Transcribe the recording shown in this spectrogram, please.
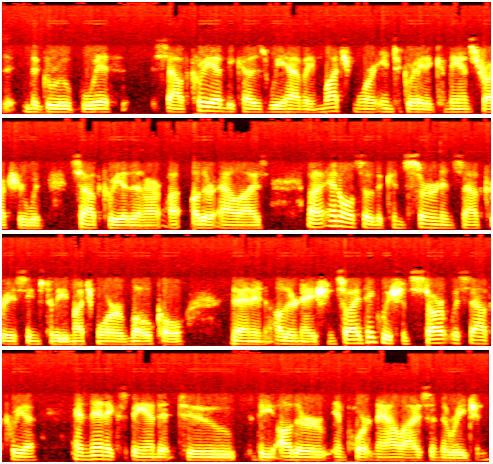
the, the group with South Korea because we have a much more integrated command structure with South Korea than our uh, other allies. Uh, and also the concern in South Korea seems to be much more vocal than in other nations. So I think we should start with South Korea and then expand it to the other important allies in the region.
